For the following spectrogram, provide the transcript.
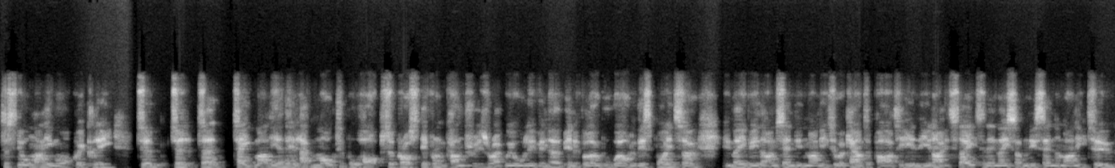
to steal money more quickly, to, to, to take money and then have multiple hops across different countries, right? We all live in a, in a global world at this point. So it may be that I'm sending money to a counterparty in the United States and then they suddenly send the money to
